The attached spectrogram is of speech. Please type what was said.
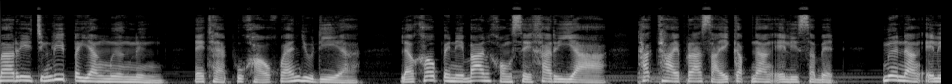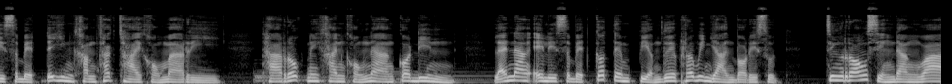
มารีจึงรีบไปยังเมืองหนึ่ง ในแถบภูเขาแคว้นยูเดีย แล้วเข้าไปในบ้านของเซคาริยา ทักทายปราศัยกับนางเอลิซาเบธเมื่อนางเอลิซาเบธได้ยินคำทักทายของมารี ทารกในครรภ์ของนางก็ดิ้น และนางเอลิซาเบธก็เต็มเปี่ยมด้วยพระวิญญาณบริสุทธิ์ จึงร้องเสียงดังว่า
